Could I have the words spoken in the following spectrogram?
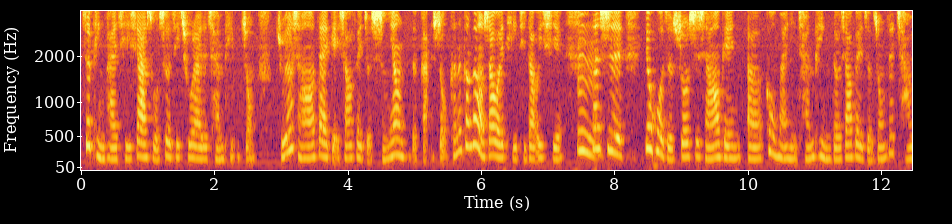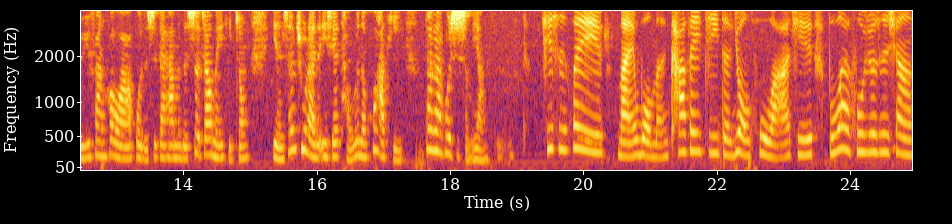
这品牌旗下所设计出来的产品中，主要想要带给消费者什么样子的感受？可能刚刚有稍微提及到一些，嗯，但是又或者说是想要给呃购买你产品的消费者中，在茶余饭后啊，或者是在他们的社交媒体中衍生出来的一些讨论的话题，大概会是什么样子呢？其实会买我们咖啡机的用户啊，其实不外乎就是像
